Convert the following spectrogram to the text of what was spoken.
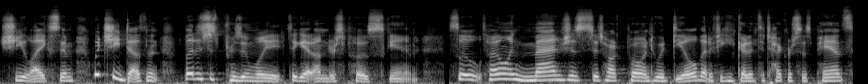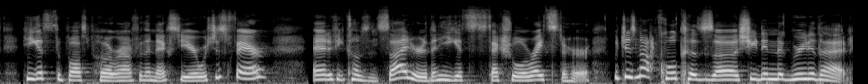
she likes him, which she doesn't. But it's just presumably to get under Po's skin. So Tai Lung manages to talk Po into a deal that if he can get into Tigress's pants, he gets to boss Po around for the next year, which is fair. And if he comes inside her, then he gets sexual rights to her, which is not cool because uh, she didn't agree to that.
